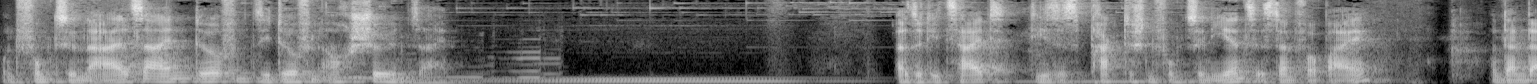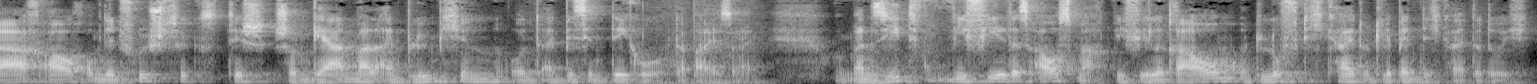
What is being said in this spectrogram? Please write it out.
und funktional sein dürfen, sie dürfen auch schön sein. Also die Zeit dieses praktischen Funktionierens ist dann vorbei. Und dann darf auch um den Frühstückstisch schon gern mal ein Blümchen und ein bisschen Deko dabei sein. Und man sieht, wie viel das ausmacht, wie viel Raum und Luftigkeit und Lebendigkeit dadurch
